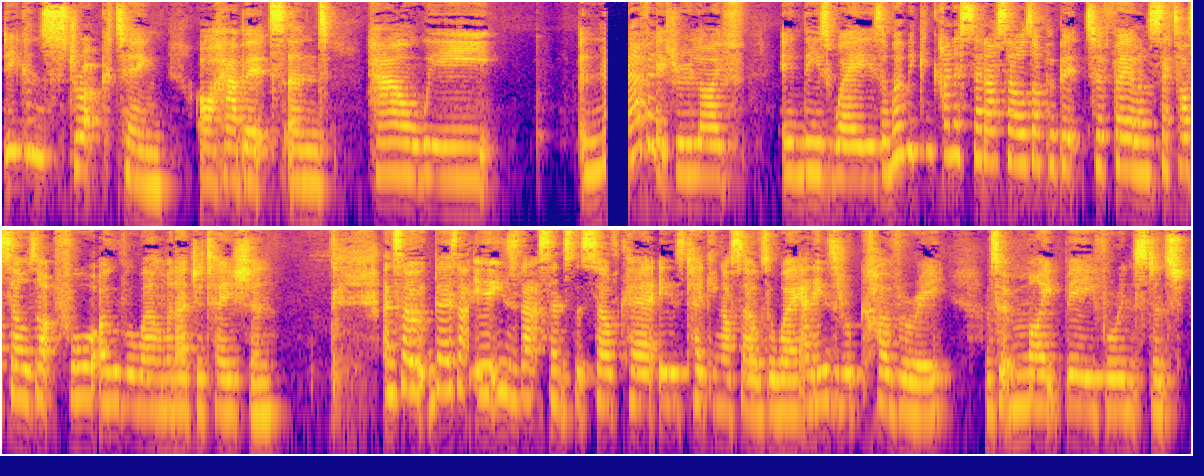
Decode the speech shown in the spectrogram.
deconstructing our habits and how we navigate through life in these ways and where we can kind of set ourselves up a bit to fail and set ourselves up for overwhelm and agitation. And so there's that, it is that sense that self care is taking ourselves away and is recovery so it might be, for instance,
